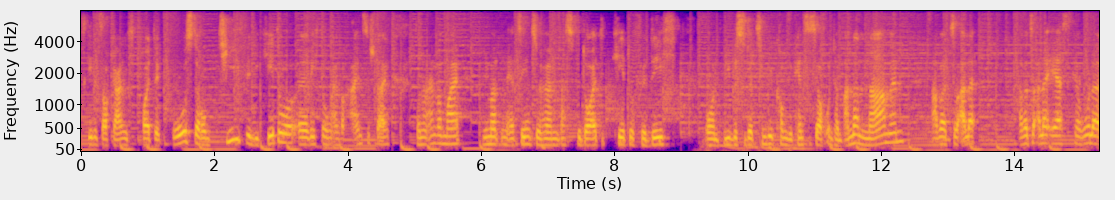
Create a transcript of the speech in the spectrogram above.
es geht jetzt auch gar nicht heute groß darum, tief in die Keto-Richtung einfach einzusteigen, sondern einfach mal jemandem erzählen zu hören, was bedeutet Keto für dich und wie bist du dazugekommen. Du kennst es ja auch unter einem anderen Namen, aber zu aller, aber zuallererst, Carola,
